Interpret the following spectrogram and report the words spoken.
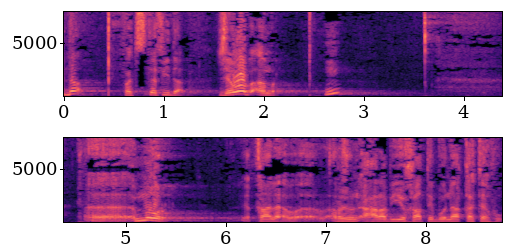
دا فتستفيد. جواب آه، مر قال رجل أعرابي يخاطب ناقته.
